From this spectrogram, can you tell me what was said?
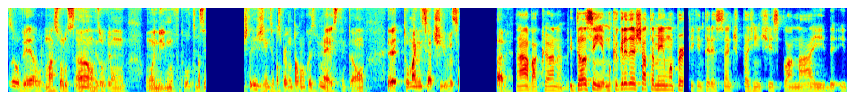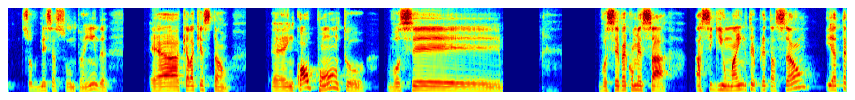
resolver uma solução, resolver um, um enigma, putz, mas inteligência, eu posso perguntar alguma coisa pro mestre. Então, é, tomar iniciativa, sabe? Ah, bacana. Então, assim, o que eu queria deixar também uma perfica interessante para a gente explanar e, e, sobre nesse assunto ainda é aquela questão: é, em qual ponto você você vai começar a seguir uma interpretação e até,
